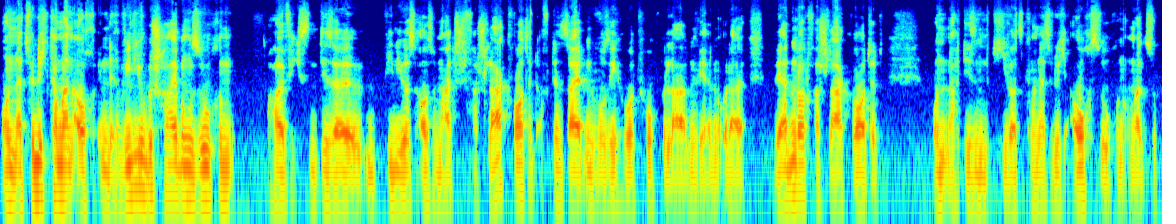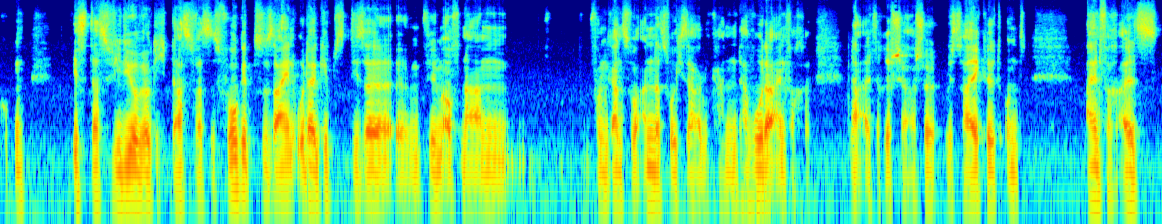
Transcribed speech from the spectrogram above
Und natürlich kann man auch in der Videobeschreibung suchen. Häufig sind diese Videos automatisch verschlagwortet auf den Seiten, wo sie hochgeladen werden oder werden dort verschlagwortet. Und nach diesen Keywords kann man natürlich auch suchen, um mal zu gucken, ist das Video wirklich das, was es vorgibt zu sein, oder gibt es diese ähm, Filmaufnahmen von ganz woanders, wo ich sagen kann, da wurde einfach eine alte Recherche recycelt und einfach als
